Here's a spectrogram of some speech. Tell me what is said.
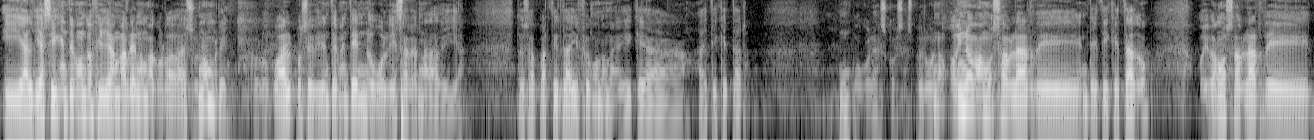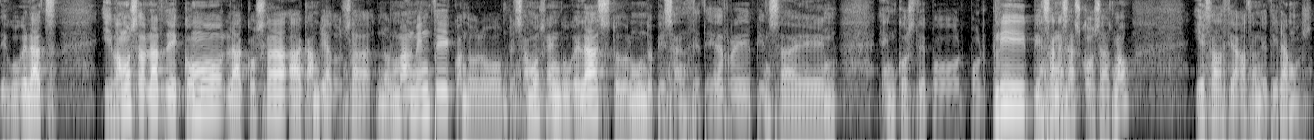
y al día siguiente cuando fui a llamarle no me acordaba de su nombre, con lo cual, pues evidentemente no volví a saber nada de ella. Entonces a partir de ahí fue cuando me dediqué a, etiquetar un poco las cosas. Pero bueno, hoy no vamos a hablar de, etiquetado, hoy vamos a hablar de, de Google Ads y vamos a hablar de cómo la cosa ha cambiado. O sea, normalmente cuando pensamos en Google Ads, todo el mundo piensa en CTR, piensa en, coste por, clic, piensa en esas cosas, ¿no? Y es hacia, donde tiramos.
